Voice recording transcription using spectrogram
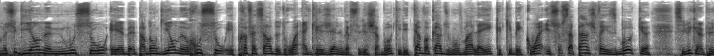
Monsieur Guillaume Mousseau, et, ben, Rousseau est professeur de droit agrégé à l'Université de Sherbrooke. Il est avocat du mouvement laïque québécois. Et sur sa page Facebook, euh, c'est lui qui a un peu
